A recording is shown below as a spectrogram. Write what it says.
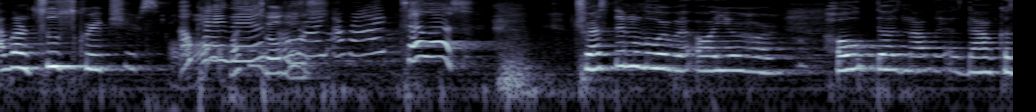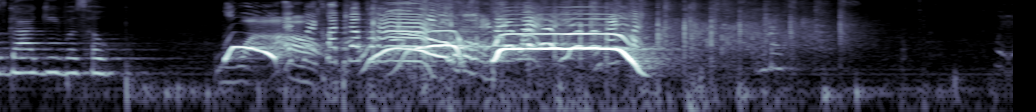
I learned two scriptures. Okay, oh, then. Tell all us. right, all right. Tell us. Trust in the Lord with all your heart. Hope does not let us down because God gave us hope. Woo! Everybody clap it up for Woo! her. Everybody clap. Everybody clap. Wait,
